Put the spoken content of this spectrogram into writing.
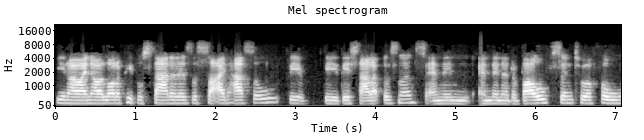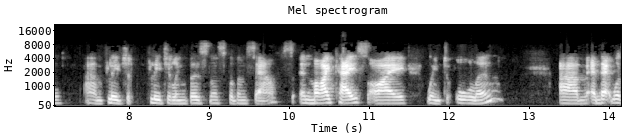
you know, I know a lot of people started as a side hustle, their their, their startup business, and then and then it evolves into a full um, fledgling business for themselves. In my case, I went all in. Um, and that was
